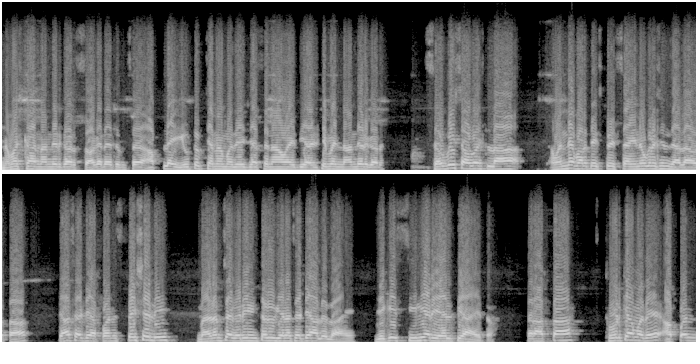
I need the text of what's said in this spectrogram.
नमस्कार नांदेडकर स्वागत आहे तुमचं आपल्या युट्यूब चॅनलमध्ये ज्याचं नाव आहे दी अल्टिमेट नांदेडकर. सव्वीस ऑगस्टला वंदे भारत एक्सप्रेसचा इनॉग्रेशन झाला होता. त्यासाठी आपण स्पेशली मॅडमच्या घरी इंटरव्ह्यू घेण्यासाठी आलेलो आहे जे की सिनियर एल पी आहेत. तर आता थोडक्यामध्ये आपण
